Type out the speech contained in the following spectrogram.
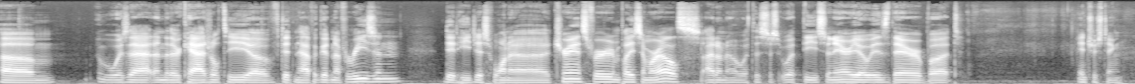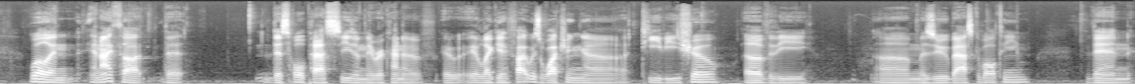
Um, was that another casualty of didn't have a good enough reason? Did he just want to transfer and play somewhere else? I don't know what this what the scenario is there, but interesting. Well, and and I thought that this whole past season they were kind of it, it- like if I was watching a TV show of the uh, Mizzou basketball team, then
